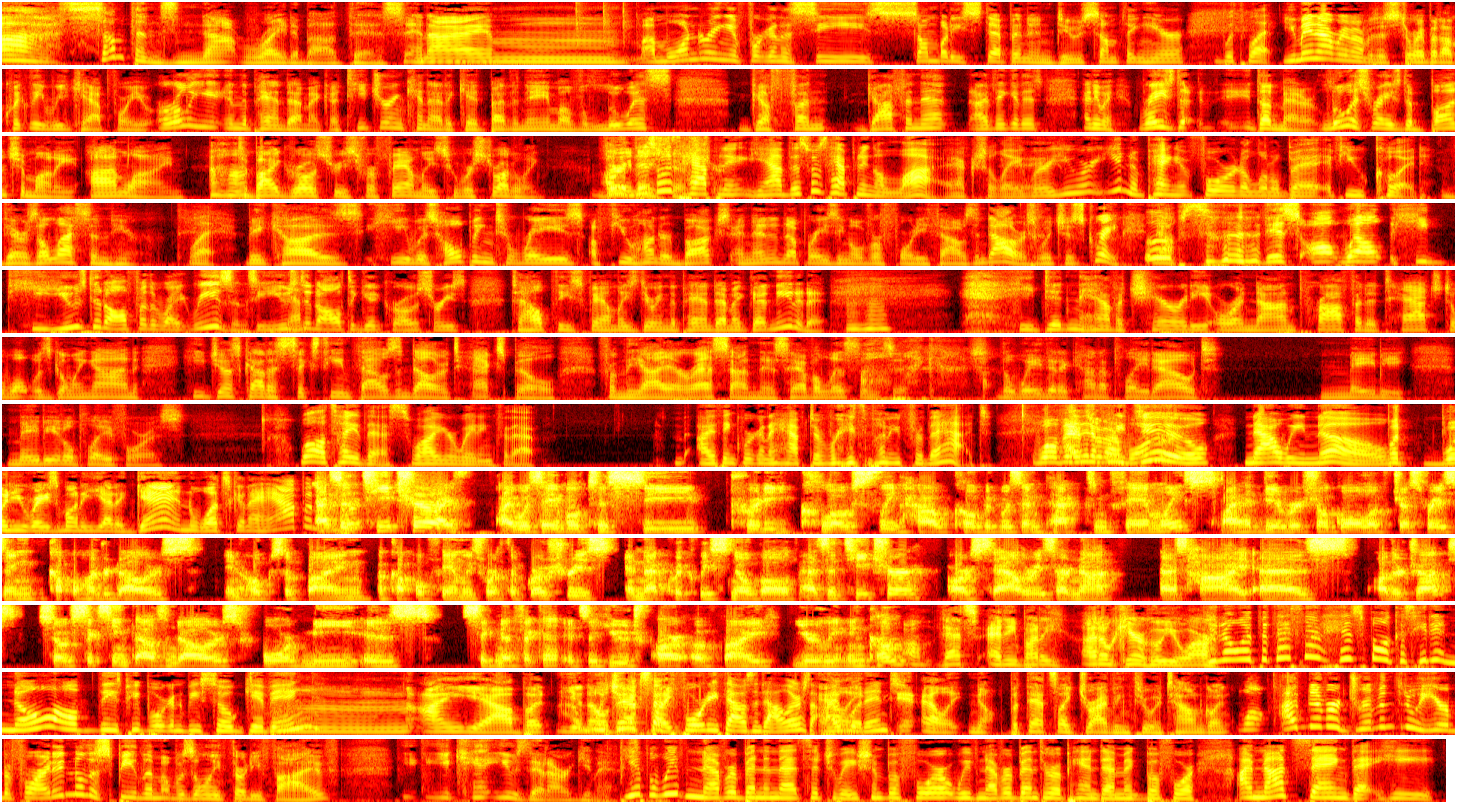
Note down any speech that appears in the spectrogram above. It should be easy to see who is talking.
Speaker 1: Ah, something's not right about this, and I'm I'm wondering if we're going to see somebody step in and do something here.
Speaker 2: With what?
Speaker 1: You may not remember this story, but I'll quickly recap for you. Early in the pandemic, a teacher in Connecticut by the name of Louis Gaffin- Gaffinet, I think it is. Anyway, raised a, it doesn't matter. Louis raised a bunch of money online to buy groceries for families who were struggling. Very
Speaker 2: oh, this
Speaker 1: nice
Speaker 2: was
Speaker 1: gesture.
Speaker 2: happening. Yeah, this was happening a lot actually, where you were, you know, paying it forward a little bit if you could.
Speaker 1: There's a lesson here.
Speaker 2: What?
Speaker 1: because he was hoping to raise a few hundred bucks and ended up raising over forty thousand dollars, which is great. Now,
Speaker 2: Oops.
Speaker 1: this all well, he he used it all for the right reasons. He used
Speaker 2: Yep.
Speaker 1: it all to get groceries to help these families during the pandemic that needed it.
Speaker 2: Mm-hmm.
Speaker 1: He didn't have a charity or a nonprofit attached to what was going on. He just got a sixteen thousand dollar tax bill from the IRS on this. Have a listen
Speaker 2: Oh
Speaker 1: to the way that it kind of played out. Maybe, maybe it'll play for us.
Speaker 2: Well, I'll tell you this while you're waiting for that. I think we're going to have to raise money for that.
Speaker 1: Well, that's
Speaker 2: and then
Speaker 1: what
Speaker 2: if
Speaker 1: I'm
Speaker 2: we do, now we know.
Speaker 1: But when you raise money yet again, what's going to happen?
Speaker 3: As a teacher, I, I was able to see pretty closely how COVID was impacting families. I had the original goal of just raising a couple hundred dollars in hopes of buying a couple families worth of groceries, and that quickly snowballed. As a teacher, our salaries are not as high as other jobs. So $16,000 for me is significant. It's a huge part of my yearly income.
Speaker 1: um, that's anybody. I don't care who you are.
Speaker 2: you know what? But that's not his fault because he didn't know all these people were going to be so giving.
Speaker 1: Mm, I yeah, but you know
Speaker 2: Would you
Speaker 1: that's
Speaker 2: expect
Speaker 1: like
Speaker 2: forty thousand dollars? I wouldn't.
Speaker 1: eh, Ellie, no, but that's like driving through a town going, well, I've never driven through here before. I didn't know the speed limit was only 35. Y- you can't use that argument.
Speaker 2: Yeah, but we've never been in that situation before. We've never been through a pandemic before. I'm not saying that he.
